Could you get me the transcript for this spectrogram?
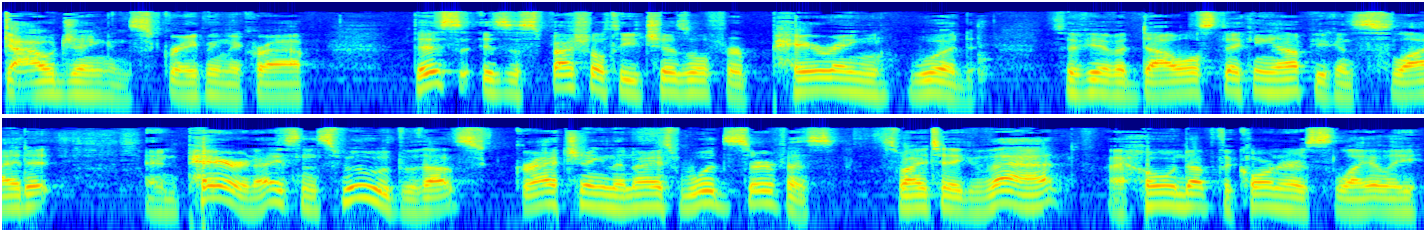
gouging and scraping the crap. This is a specialty chisel for paring wood. So if you have a dowel sticking up, you can slide it and pare nice and smooth without scratching the nice wood surface. So I take that, I honed up the corners slightly,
